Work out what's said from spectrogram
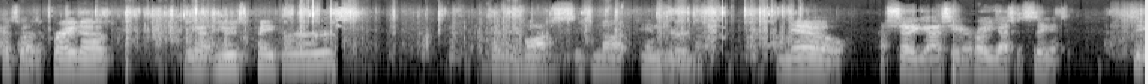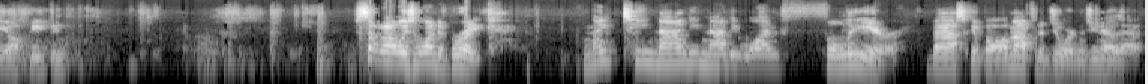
that's what I was afraid of. We got newspapers. The box is not injured. No. I'll show you guys here. Oh, you guys can see it. See y'all peeking. Something I always wanted to break. 1990-91 Fleer basketball. I'm out for the Jordans. You know that.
